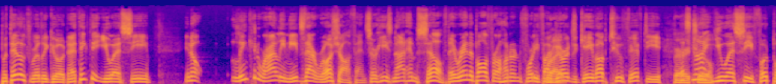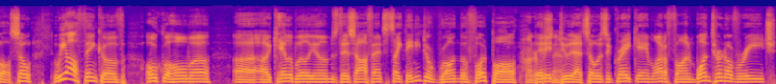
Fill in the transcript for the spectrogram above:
but they looked really good. And I think that USC, you know, Lincoln Riley needs that rush offense, or he's not himself. They ran the ball for 145 Right. yards, gave up 250. Very That's true. not USC football. So we all think of Oklahoma. Uh, uh, Caleb Williams, this offense, it's like they need to run the football. They didn't do that. So it was a great game, a lot of fun. One turnover each,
